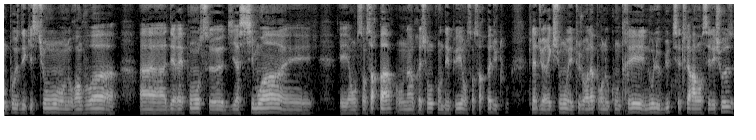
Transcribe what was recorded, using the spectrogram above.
on pose des questions, on nous renvoie à, à des réponses euh, d'il y a six mois et, et on s'en sort pas. On a l'impression qu'en DP, on s'en sort pas du tout. Que la direction est toujours là pour nous contrer et nous, le but, c'est de faire avancer les choses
